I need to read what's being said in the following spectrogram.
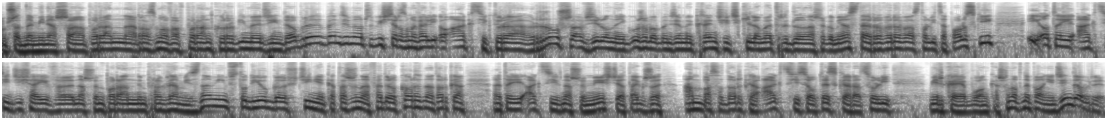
A przed nami nasza poranna rozmowa w poranku robimy Dzień dobry. Będziemy oczywiście rozmawiali o akcji, która rusza w Zielonej Górze, bo będziemy kręcić kilometry dla naszego miasta, rowerowa stolica Polski. I o tej akcji dzisiaj w naszym porannym programie. Z nami w studiu gościnie Katarzyna Fedro, koordynatorka tej akcji w naszym mieście, a także ambasadorka akcji sołtyska Raculi Mirka Jabłonka. Szanowne panie, dzień dobry.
